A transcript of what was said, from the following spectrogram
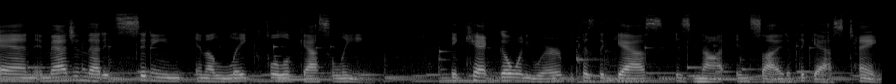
And imagine that it's sitting in a lake full of gasoline. It can't go anywhere because the gas is not inside of the gas tank.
